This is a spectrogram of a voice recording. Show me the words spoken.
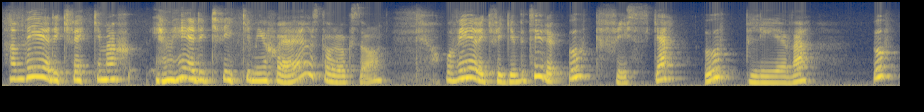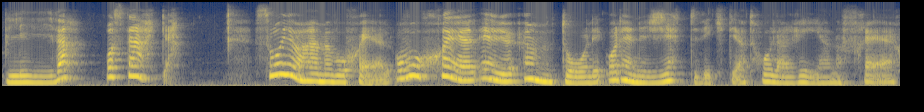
Han vederkvicker min själ, står det också. Och vederkvicker betyder uppfriska, uppleva, uppliva och stärka. Så gör han med vår själ och vår själ är ju ömtålig och den är jätteviktig att hålla ren och fräsch.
